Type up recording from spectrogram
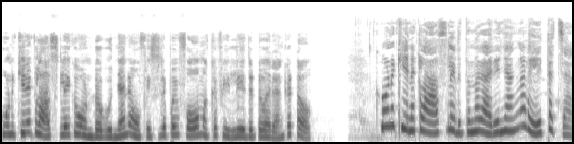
കുണിക്കിനെ ക്ലാസ്സിലേക്ക് കൊണ്ടുപോകും. ഞാൻ ഓഫീസിൽ പോയി ഫോം ഒക്കെ ഫില്ല് ചെയ്തിട്ട് വരാം കേട്ടോ. കുണിക്കിനെ ക്ലാസ്സിൽ ഇരുത്തുന്ന കാര്യം ഞങ്ങൾ ഏറ്റച്ചാ.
